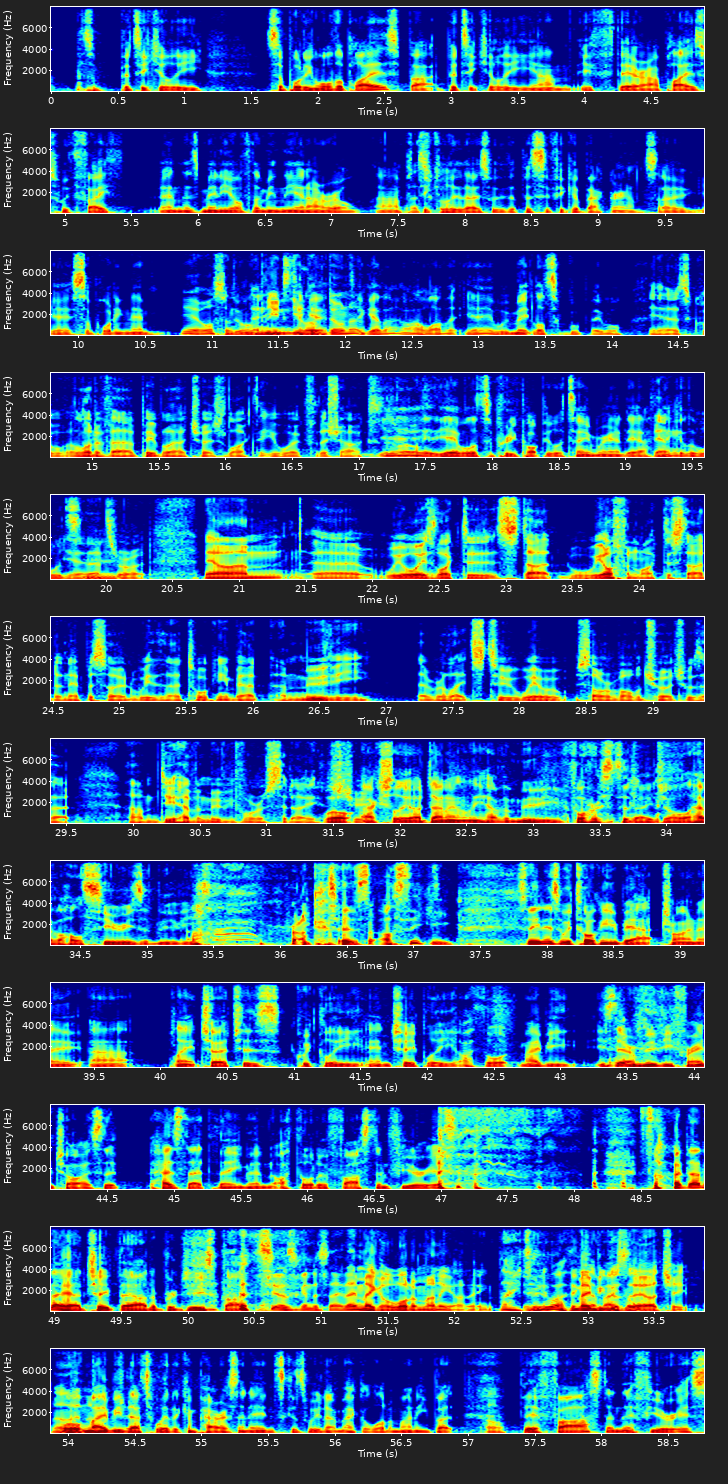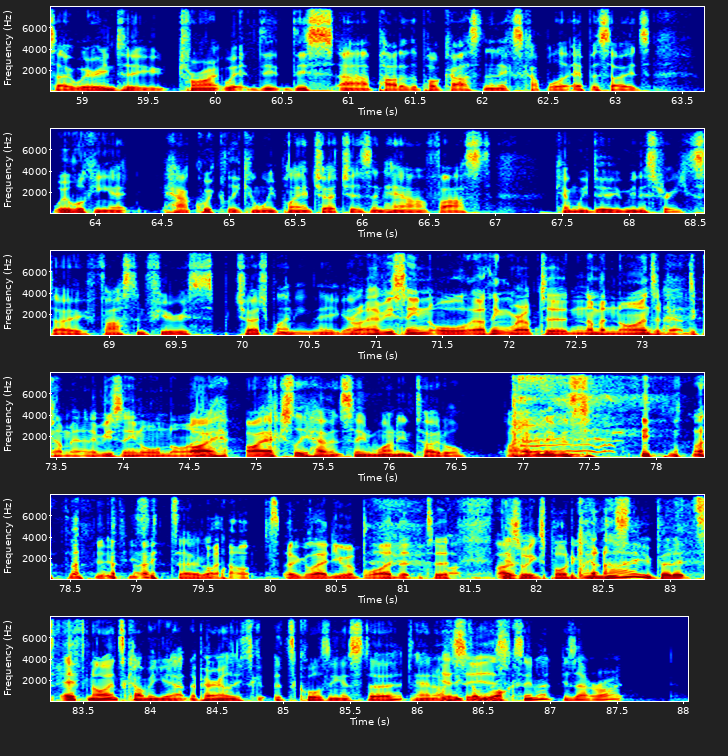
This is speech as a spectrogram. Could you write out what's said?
particularly supporting all the players, but particularly um, if there are players with faith, and there's many of them in the NRL, uh, particularly those with the Pacifica background. So yeah, supporting them. Yeah, awesome. Doing and you, you love doing it? together. Oh, I love it. Yeah, we meet lots of good people. Yeah, that's cool. A lot of uh, people at our church like that you work for the Sharks as Yeah, well. yeah. Well, it's a pretty popular team around our Down- neck of the woods. Yeah, that's right. Now, um, uh, we always like to start, well, we often like to start an episode with uh, talking about a movie that relates to where Soul Revival Church was at. Um, do you have a movie for us today? Well, Stu? actually, I don't only have a movie for us today, Joel. I have a whole series of movies. right. because I was thinking, seeing as we're talking about trying to uh, plant churches quickly and cheaply, I thought maybe is there a movie franchise that has that theme? And I thought of Fast and Furious. so I don't know how cheap they are to produce, but See, I was going to say they make a lot of money. I think They do, I think maybe they because a they are cheap. No, well, maybe cheap. that's where the comparison ends because we don't make a lot of money, but Oh. they're fast and they're furious. So we're into trying we're, th- this uh, part of the podcast in the next couple of episodes. We're looking at how quickly can we plant churches and how fast can we do ministry. So fast and furious church planting. There you go. Right. Have you seen all? I think we're up to number nine's about to come out. Have you seen all nine? I I actually haven't seen one in total. I haven't even seen one of the movies in total. Wow, I'm so glad you applied that to I- this week's I podcast. know, but it's F9's coming out, and apparently it's, it's causing a stir. And I Yes, think The is. Rock's in it. Is that right?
